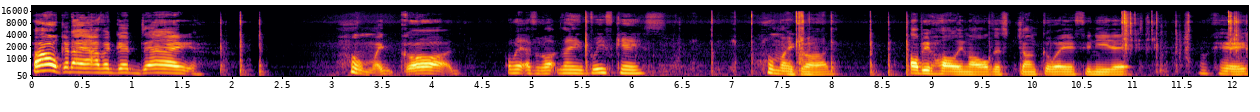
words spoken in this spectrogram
How can I have a good day? Oh my god. Oh wait, I forgot my briefcase. Oh my god. I'll be hauling all this junk away if you need it. Okay.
